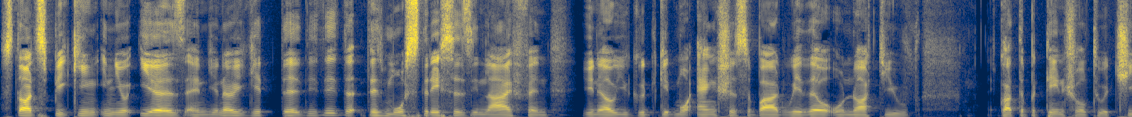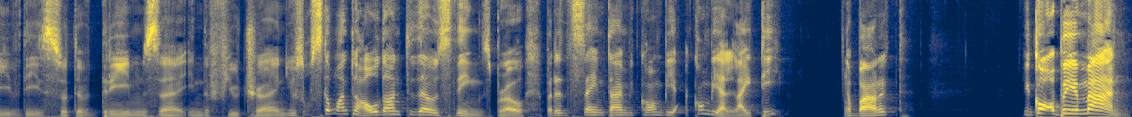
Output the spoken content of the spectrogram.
start speaking in your ears, and you know, you get the, the, the, there's more stresses in life, and you know, you could get more anxious about whether or not you've got the potential to achieve these sort of dreams uh, in the future, and you still want to hold on to those things, bro. But at the same time, you can't be I can't be a lighty about it. You gotta be a man.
